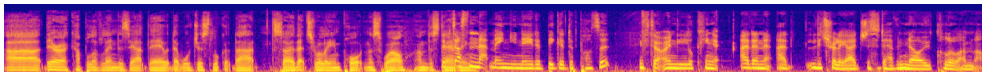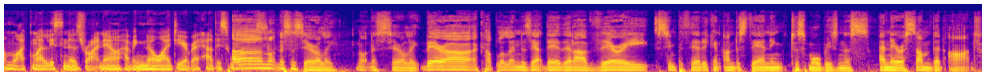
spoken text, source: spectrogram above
Uh, there are a couple of lenders out there that will just look at that. So that's really important as well. understanding. But doesn't that mean you need a bigger deposit if they're only looking at? I don't know. I, literally, I just have no clue. I'm, I'm like my listeners right now, having no idea about how this works. Uh, not necessarily. Not necessarily. There are a couple of lenders out there that are very sympathetic and understanding to small business, and there are some that aren't.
